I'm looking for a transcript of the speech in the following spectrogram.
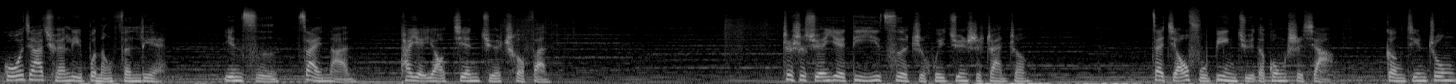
国家权力不能分裂，因此再难，他也要坚决撤藩。这是玄烨第一次指挥军事战争。在剿抚并举的攻势下，耿精忠、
